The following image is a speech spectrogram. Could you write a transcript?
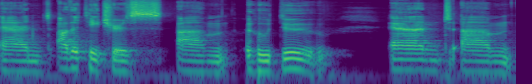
and other teachers um, who do, and um,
